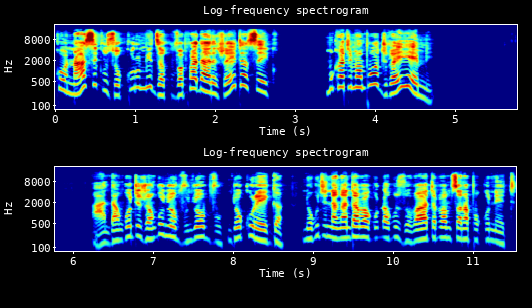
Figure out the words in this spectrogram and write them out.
Ko nhasi kuzokurumidza kubva padare zvaita seiko? Mukati mambodya iyemi? Handangoti zvangu nyobvu nyobvu ndokurega nokuti ndanga ndava kuda kuzovata pamusana pokuneta.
